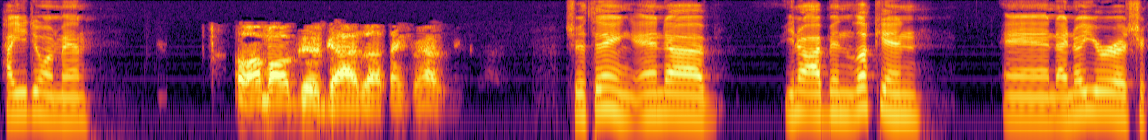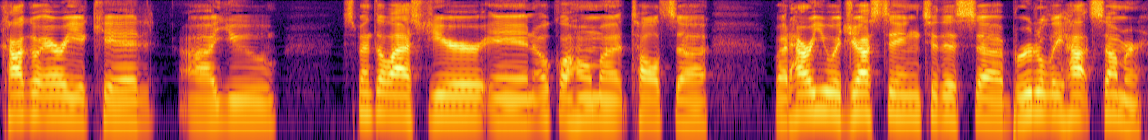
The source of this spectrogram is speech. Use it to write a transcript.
How you doing, man? Oh, I'm all good, guys. Uh, thanks for having me. Sure thing. And uh, you know, I've been looking, and I know you're a Chicago area kid. Uh, you spent the last year in Oklahoma at Tulsa, but how are you adjusting to this uh, brutally hot summer?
